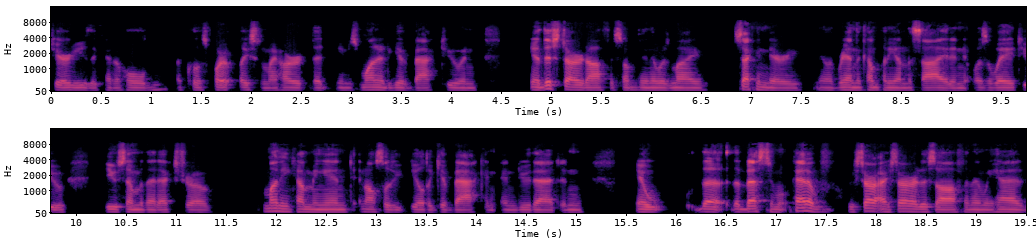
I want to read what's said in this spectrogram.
charities that kind of hold a close place in my heart that you know, just wanted to give back to. And you know this started off as something that was my secondary you know ran the company on the side and it was a way to use some of that extra money coming in and also to be able to give back and, and do that. And you know the the best kind of we start I started this off and then we had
